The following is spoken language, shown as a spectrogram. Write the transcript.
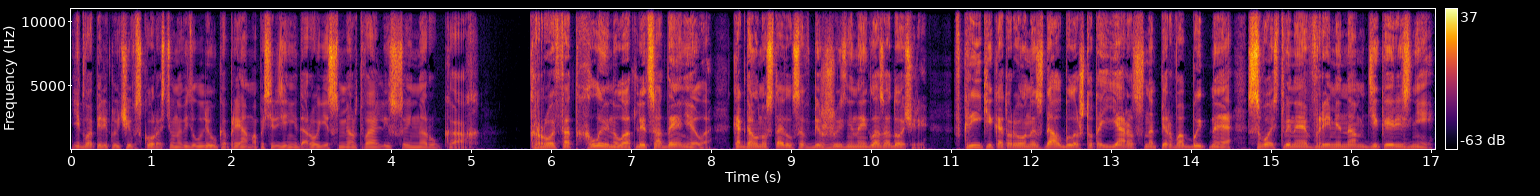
Едва переключив скорость, он увидел Люка прямо посередине дороги с мертвой Алисой на руках. Кровь отхлынула от лица Дэниела, когда он уставился в безжизненные глаза дочери — в крике, который он издал, было что-то яростно первобытное, свойственное временам дикой резни.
